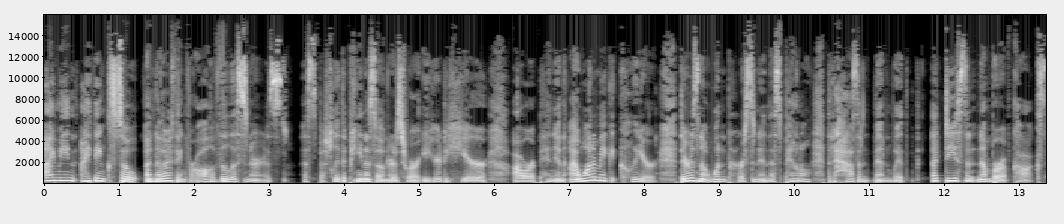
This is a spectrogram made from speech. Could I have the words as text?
I mean, I think so. Another thing for all of the listeners, especially the penis owners who are eager to hear our opinion, I want to make it clear there is not one person in this panel that hasn't been with a decent number of cocks,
